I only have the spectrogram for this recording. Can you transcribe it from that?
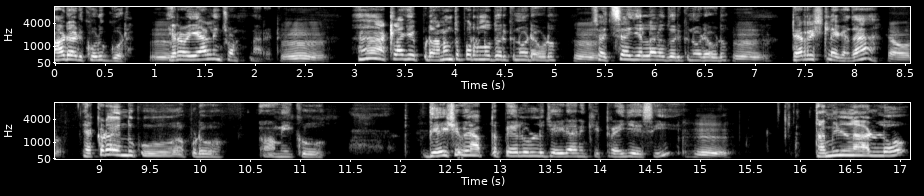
ఆడాడి కొడుకు కూడా. ఇరవై ఏళ్ళ నుంచి ఉంటున్నారట. అట్లాగే ఇప్పుడు అనంతపురంలో దొరికినోడు ఎవడు? సత్యసాయి జిల్లాలో దొరికినోడు ఎవడు. టెర్రరిస్ట్లే కదా? ఎక్కడో ఎందుకు అప్పుడు మీకు దేశవ్యాప్త పేలుళ్ళు చేయడానికి ట్రై చేసి తమిళనాడులో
